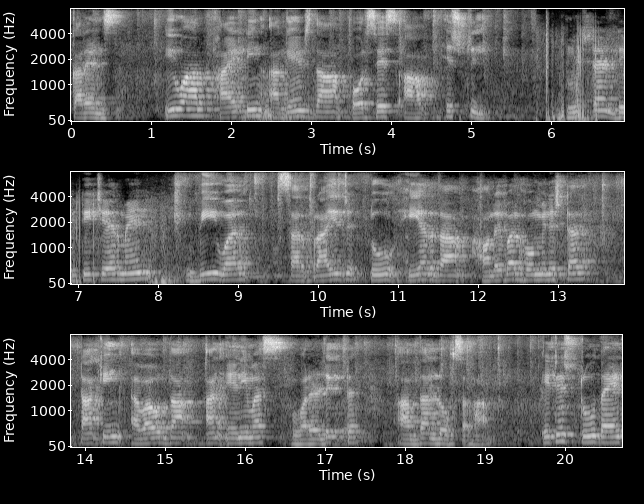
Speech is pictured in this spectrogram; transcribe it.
currents. You are fighting against the forces of history. Mr. Deputy Chairman, we were surprised to hear the Honorable Home Minister talking about the unanimous verdict of the Lok Sabha. It is true that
